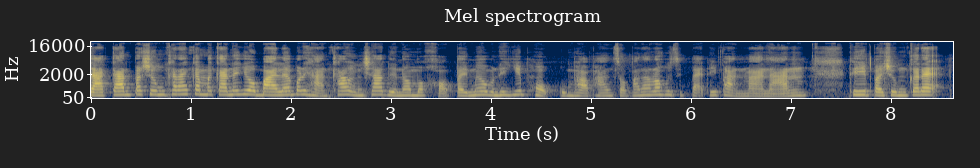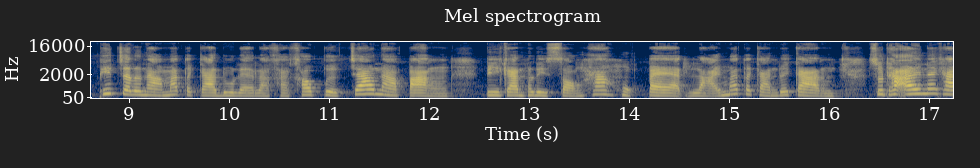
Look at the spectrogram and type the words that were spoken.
จากการประชุมคณะกรรมการนโยบายและบริหารข้าวแห่งชาติหรือนบข ไปเมื่อวันที่ 26 กุมภาพันธ์ 2568 ที่ผ่านมานั้น ที่ประชุมก็ได้พิจารณามาตรการดูแลราคาข้าวเปลือกเจ้านาปัง ปีการผลิต 2568 หลายมาตรการด้วยกัน สุดท้ายนะคะ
